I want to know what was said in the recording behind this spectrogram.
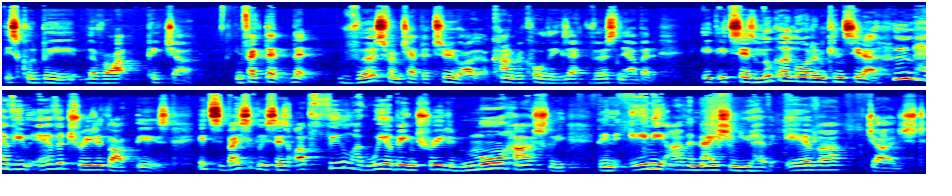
this could be the right picture. In fact, that, that verse from chapter 2, I, can't recall the exact verse now, but it, it says, Look, O Lord, and consider, whom have you ever treated like this? It basically says, I feel like we are being treated more harshly than any other nation you have ever judged.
